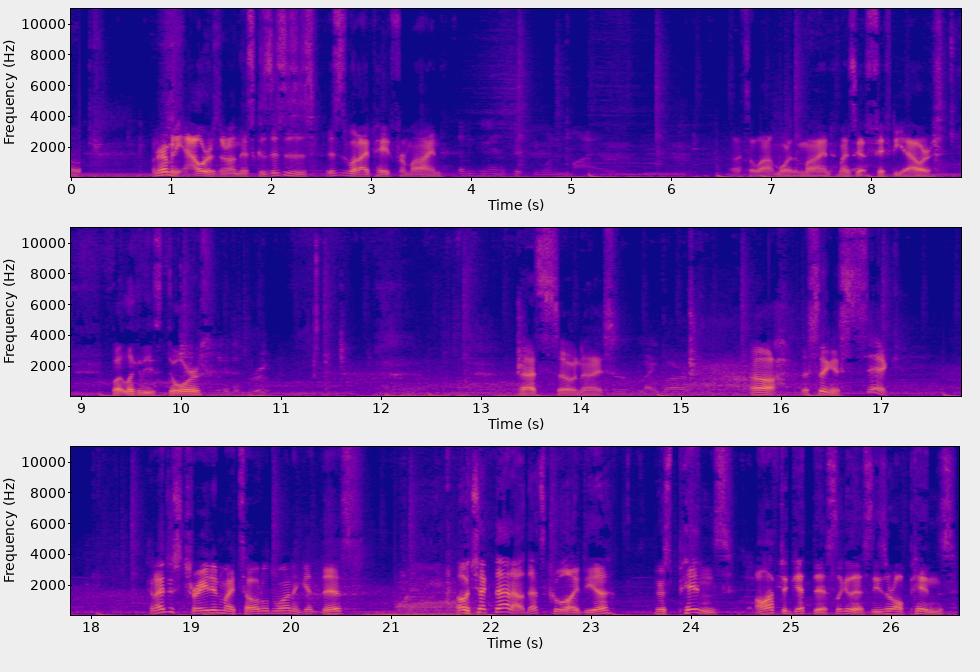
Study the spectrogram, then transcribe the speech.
wonder how many hours are on this because this is this is what I paid for mine. 1761 miles. That's a lot more than mine. Mine's got 50 hours. But look at these doors. Look at this roof. That's so nice. Oh, this thing is sick. Can I just trade in my totaled one and get this? Oh, check that out. That's cool idea. There's pins. I'll have to get this. Look at this. These are all pins.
